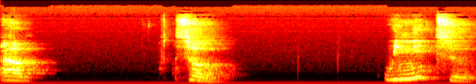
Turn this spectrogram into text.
um, so we need to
